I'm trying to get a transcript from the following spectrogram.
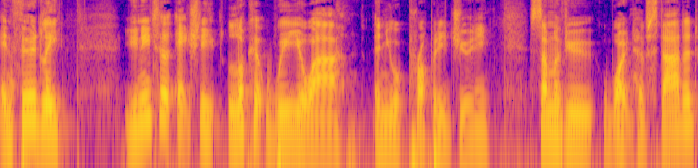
And thirdly, you need to actually look at where you are in your property journey. Some of you won't have started,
